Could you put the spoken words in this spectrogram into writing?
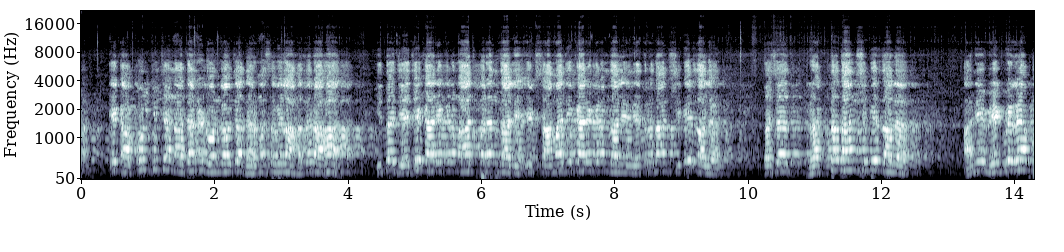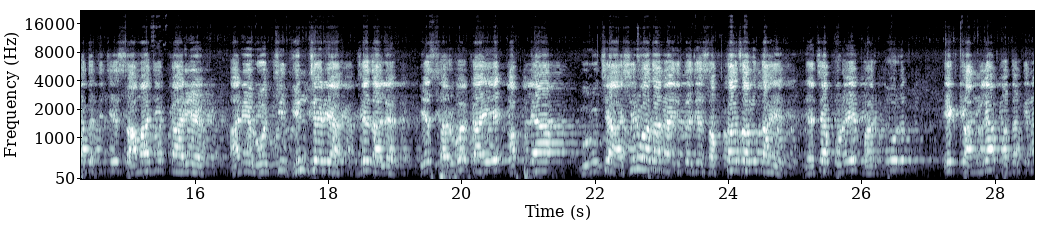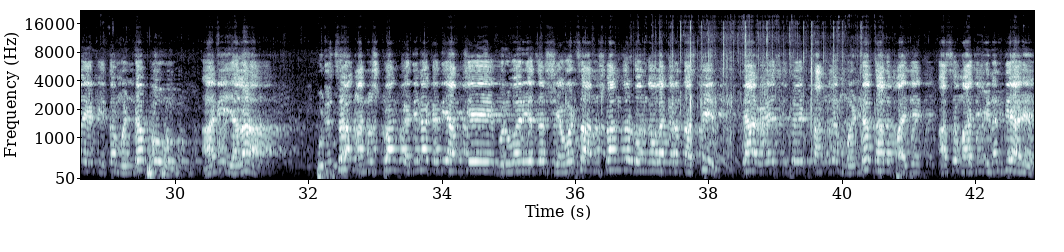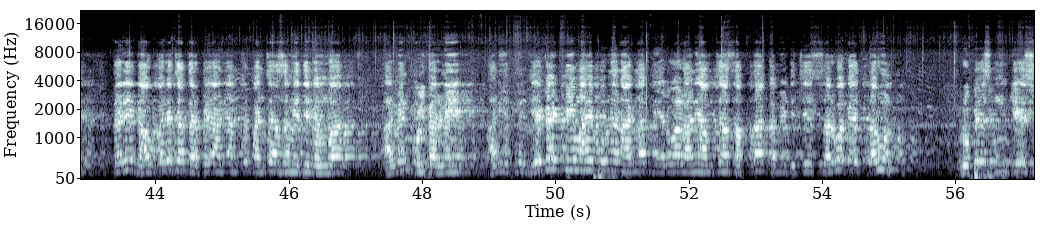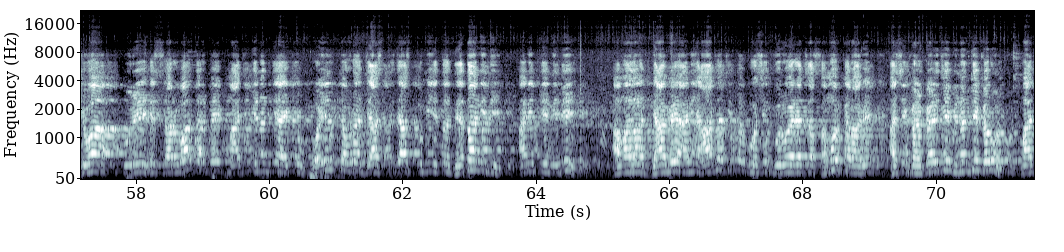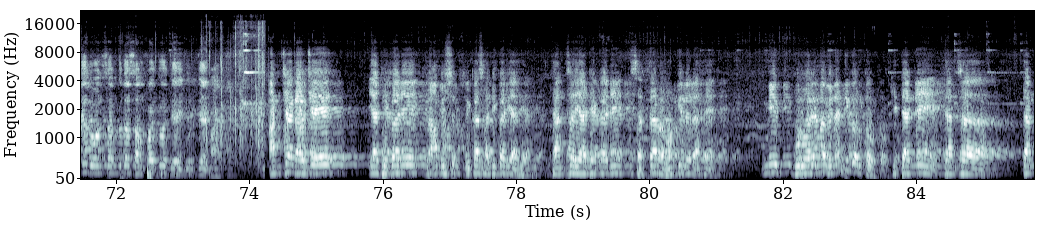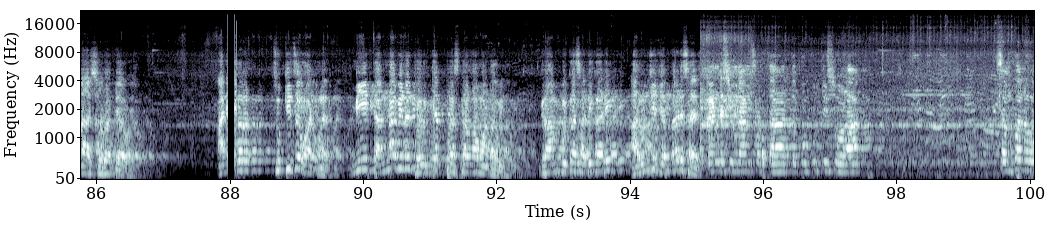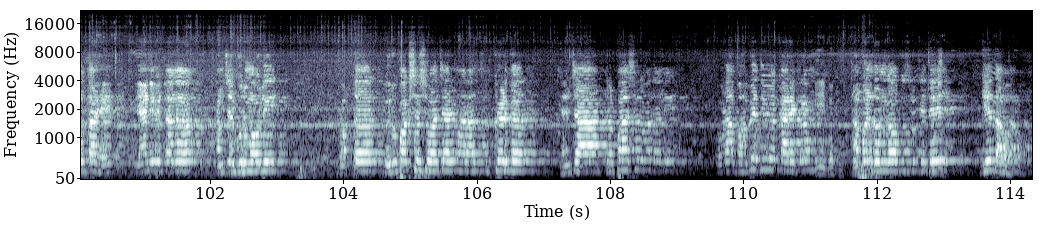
एक आपुलकीच्या नात्याने डोनगावच्या धर्मसभेला हजर आहात. इथं जे जे कार्यक्रम आजपर्यंत झाले एक सामाजिक कार्यक्रम झाले नेत्रदान शिबिर झालं तसंच रक्तदान शिबिर झालं आणि वेगवेगळ्या पद्धतीचे सामाजिक कार्य आणि रोजची दिनचर्या जे झालं हे सर्व काही आपल्या गुरुच्या आशीर्वादानं इथं जे सप्ताह चालूत आहे याच्यापुढे भरपूर एक चांगल्या पद्धतीनं एक इथं मंडप होऊन आणि याला पुढचं अनुष्ठान कधी ना कधी आमचे गुरुवारी जर शेवटचं अनुष्ठान जर डोनगावला करत असतील त्यावेळेस इथं एक चांगलं मंडप झालं पाहिजे असं माझी विनंती आहे. तरी गावकऱ्याच्या तर्फे आणि आमचे पंचायत समिती मेंबर अरविंद कुलकर्णी आणि इथली जे काही टीम आहे पूर्ण नागनाथ नेरवाड आणि आमच्या सप्ताह कमिटीचे सर्व काही तरुण रुपेश मुंके शिवा पुरे हे सर्वातर्फे एक माझी विनंती आहे की होईल तेवढं जास्तीत जास्त तुम्ही इथं देता निधी आणि ते निधी आम्हाला द्यावे आणि आजच इथं घोषित गुरुवाऱ्याच्या समोर करावे अशी कळकळीची विनंती करून माझे दोन शब्द संपतो जय हिंद जय महाराष्ट्र. आमच्या गावचे या ठिकाणी ग्रामीण विकास अधिकारी आहे त्यांचं या ठिकाणी सत्कार राहून गेलेलं आहे. मी गुरुवार्यांना विनंती करतो की त्यांनी त्यांचा त्यांना आशीर्वाद द्यावा. आणि जर चुकीचं वाटलं मी त्यांना विनंती थोडक्यात प्रस्तावना मांडावी. ग्राम विकास अधिकारी अरुणजी जमनाडे साहेब. अखंड शिवराम सप्ताह तपोपूर्ती सोहळा संपन्न होत आहे. या निमित्तानं आमचे गुरुमौली डॉक्टर विरूपाक्ष शिवाचार्य महाराज मुखेडकर यांच्या कृपा आशीर्वादाने एवढा भव्य दिव्य कार्यक्रम आपण डोनगाव बुजुर्ग येथे घेत आहोत.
